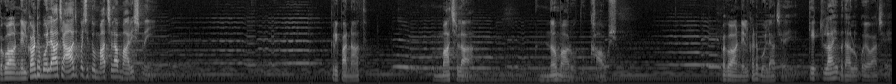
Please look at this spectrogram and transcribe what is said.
ભગવાન નીલકંઠ બોલ્યા છે, આજ પછી તું માછલા મારીશ નહીં. કૃપાનાથ, માછલા ન મારો તો ખાવશું. ભગવાન નીલકંઠ બોલ્યા છે કેટલાય બધા લોકો એવા છે,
